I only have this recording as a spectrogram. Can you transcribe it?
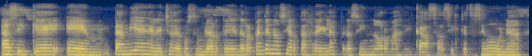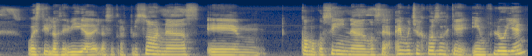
Así que em, también el hecho de acostumbrarte, de repente no ciertas reglas, pero sí normas de casa, si es que estás en una, o estilos de vida de las otras personas, eh, cómo cocinan, o sea, hay muchas cosas que influyen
